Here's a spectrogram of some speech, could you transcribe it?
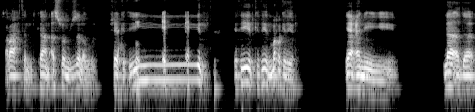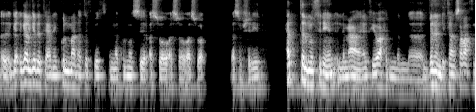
صراحة كان أسوأ من الجزء الأول. شيء كثير كثير كثير مرة كثير. يعني لا اداء Gal Gadot يعني كل ما لها تثبت انها كل ما تصير أسوأ وأسوأ وأسوأ للأسف الشديد. حتى الممثلين اللي معاه يعني في واحد من ال- villain اللي كان صراحة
